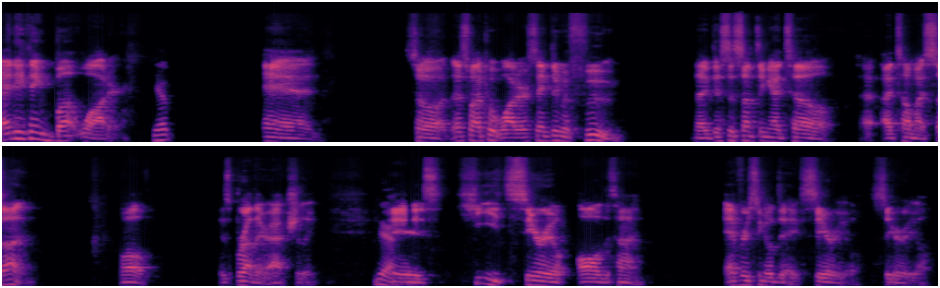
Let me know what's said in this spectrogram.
anything but water. Yep. And so that's why I put water. Same thing with food. Like this is something I tell I tell my son. Well, his brother actually Yeah. is he eats cereal all the time, every single day. Cereal, cereal.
